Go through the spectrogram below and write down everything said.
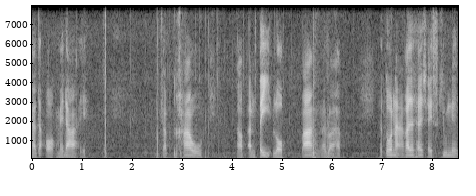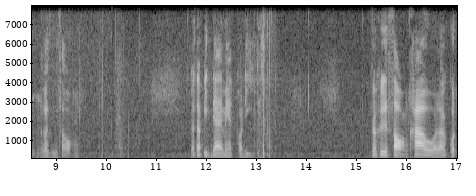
อาจจะออกไม่ได้ กับเข้ารับอันติหลบปั้งเรียบร้อยครับ ถ้าตัวหนาก็จะใช้ใช้สกิลหนึ่งแล้วก็สกิลสองก็จะปิดดาเมจพอดี ก็คือสองเข้าแล้วก็กด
